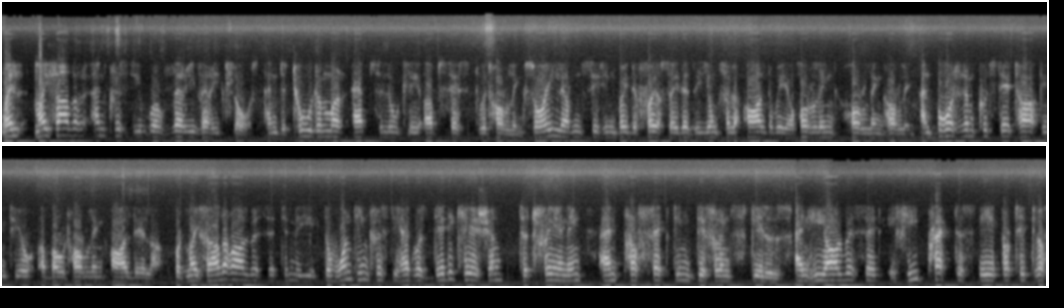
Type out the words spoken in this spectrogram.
Well, my father and Christy were very, very close, and the two of them were absolutely obsessed with hurling. So I learned sitting by the fireside as a young fella all the way up, hurling, hurling, hurling. And both of them could stay talking to you about hurling all day long. But my father always said to me, the one thing Christy had was dedication to training and perfecting different skills. And he always said if he practiced a particular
